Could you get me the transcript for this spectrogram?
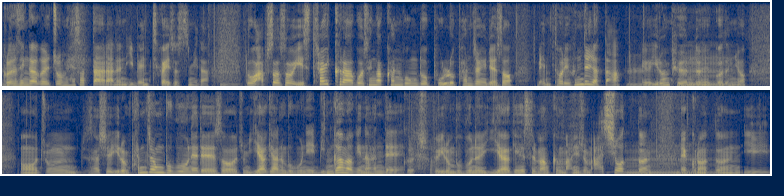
그런 음. 생각을 좀 했었다라는 이 멘트가 있었습니다. 음. 또 앞서서 이 스트라이크라고 생각한 공도 볼로 판정이 돼서 멘털이 흔들렸다 음. 이런 표현도 음. 했거든요. 어, 좀 사실 이런 판정 부분에 대해서 좀 이야기하는 부분이 민감하기는 한데 그렇죠. 또 이런 부분을 이야기했을 만큼 많이 좀 아쉬웠던 음. 네, 그런 어떤 이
